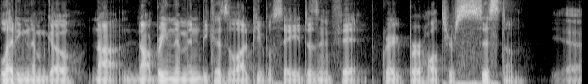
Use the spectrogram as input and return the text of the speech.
letting them go, not not bringing them in because a lot of people say it doesn't fit Greg Berhalter's system. Yeah.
